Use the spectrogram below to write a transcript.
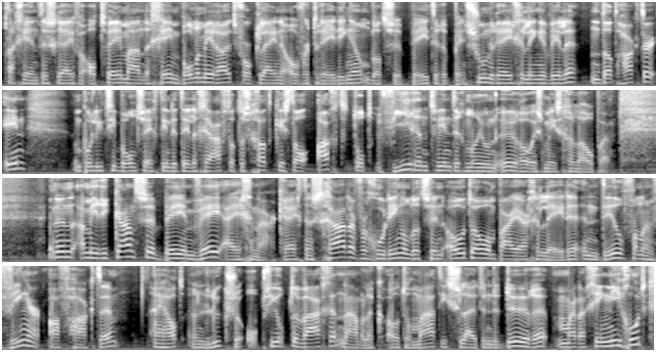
Agenten schrijven al twee maanden geen bonnen meer uit voor kleine overtredingen... omdat ze betere pensioenregelingen willen. Dat hakt erin. Een politiebond zegt in de Telegraaf dat de schatkist al 8 tot 24 miljoen euro is misgelopen. En een Amerikaanse BMW-eigenaar krijgt een schadevergoeding... omdat zijn auto een paar jaar geleden een deel van een vinger afhakte. Hij had een luxe optie op de wagen, namelijk automatisch sluitende deuren. Maar dat ging niet goed.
